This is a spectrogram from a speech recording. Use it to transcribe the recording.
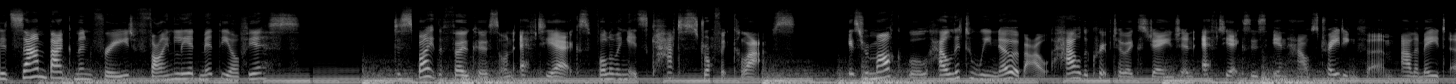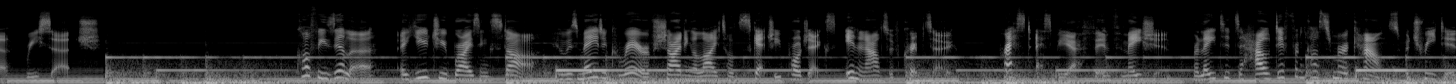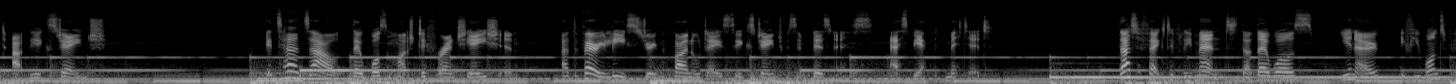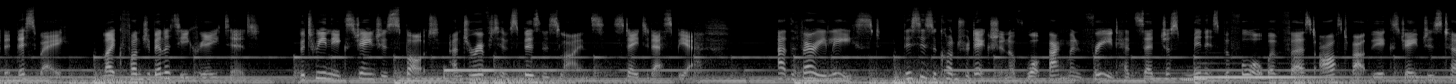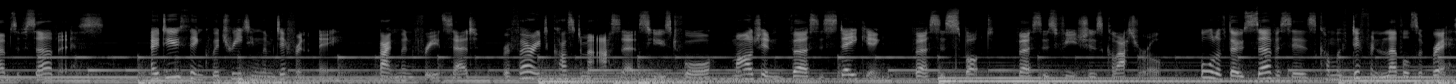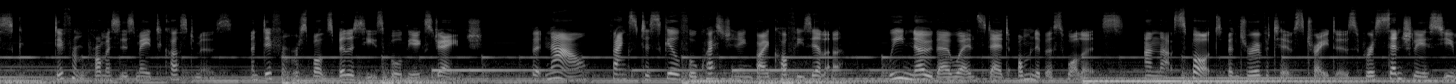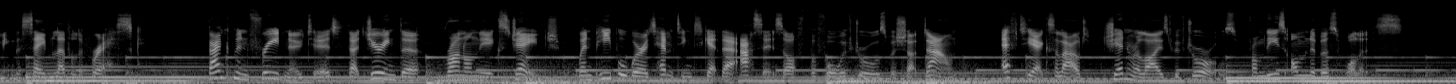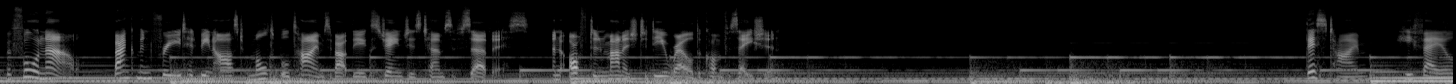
Did Sam Bankman Fried finally admit the obvious? Despite the focus on FTX following its catastrophic collapse, it's remarkable how little we know about how the crypto exchange and FTX's in house trading firm, Alameda, research. CoffeeZilla, a YouTube rising star who has made a career of shining a light on sketchy projects in and out of crypto, pressed SBF for information related to how different customer accounts were treated at the exchange. It turns out there wasn't much differentiation, at the very least during the final days the exchange was in business, SBF admitted. That effectively meant that there was, you know, if you want to put it this way, like fungibility created between the exchange's spot and derivatives business lines, stated SBF. At the very least, this is a contradiction of what Bankman Fried had said just minutes before when first asked about the exchange's terms of service. I do think we're treating them differently, Bankman Fried said, referring to customer assets used for margin versus staking versus spot versus futures collateral. All of those services come with different levels of risk, different promises made to customers, and different responsibilities for the exchange. But now, thanks to skillful questioning by CoffeeZilla, we know there were instead omnibus wallets, and that spot and derivatives traders were essentially assuming the same level of risk. Bankman Fried noted that during the run on the exchange, when people were attempting to get their assets off before withdrawals were shut down, FTX allowed generalized withdrawals from these omnibus wallets. Before now, Bankman Fried had been asked multiple times about the exchange's terms of service, and often managed to derail the conversation. This time, he failed.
